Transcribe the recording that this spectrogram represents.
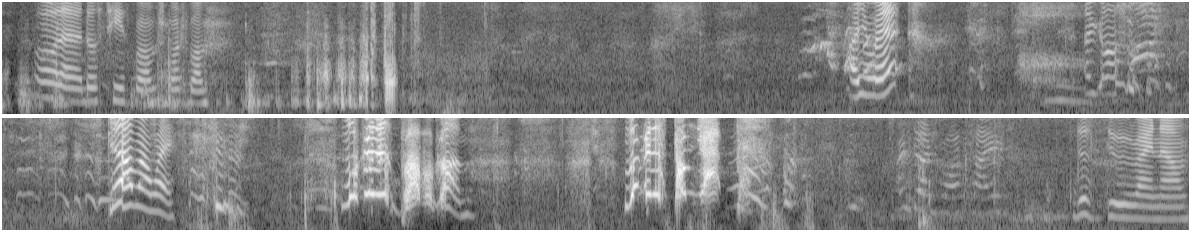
oh, that, those teeth, bro. I'm SpongeBob. Are you it? I got. Get out of my way. Look at this bubble gum. Look at this gum jab. I'm done, bro. I'm tired. This dude right now,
